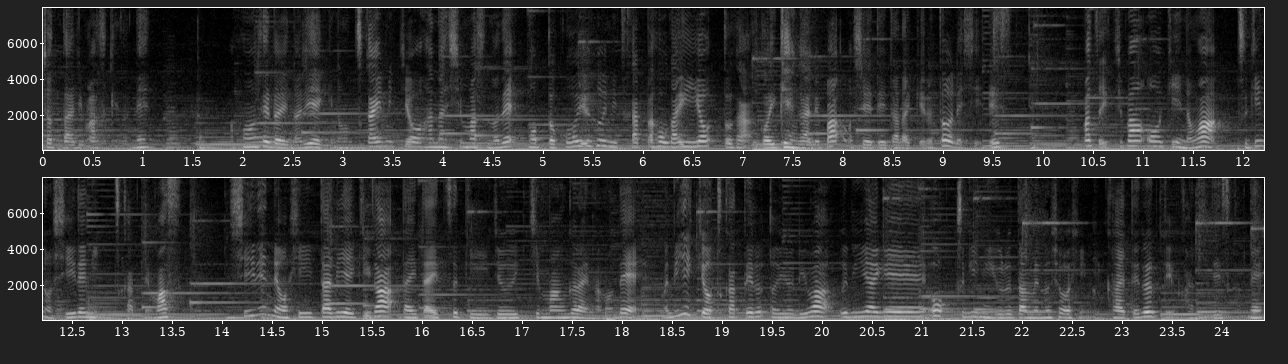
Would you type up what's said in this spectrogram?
ちょっとありますけどね。本セドリの利益の使い道をお話ししますのでもっとこういう風に使った方がいいよとかご意見があれば教えていただけると嬉しいです。まず一番大きいのは次の仕入れに使ってます。仕入れ値を引いた利益がだいたい月11万ぐらいなので、ま利益を使ってるというよりは売上を次に売るための商品に変えてるっていう感じですかね。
